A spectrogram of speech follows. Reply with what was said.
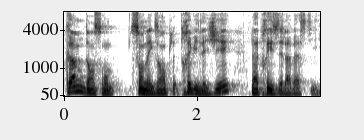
comme dans son exemple privilégié, la prise de la Bastille.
